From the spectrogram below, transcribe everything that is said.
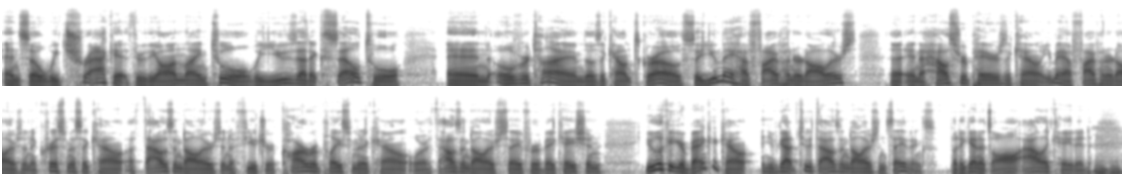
and so we track it through the online tool we use that excel tool and over time those accounts grow. So you may have $500 uh, in a house repairs account. You may have $500 in a christmas account $1000 in a future car replacement account or $1000 saved for a vacation. You look at your bank account and you've got $2000 in savings. But again it's all allocated. Mhm.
